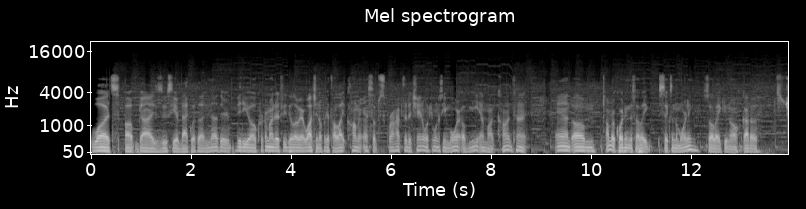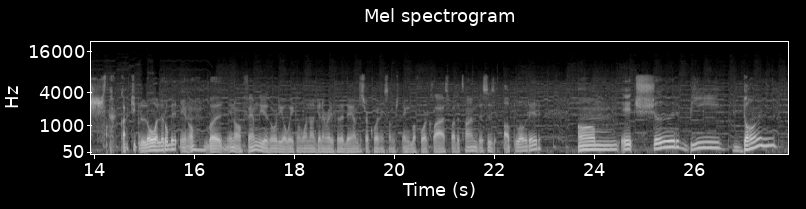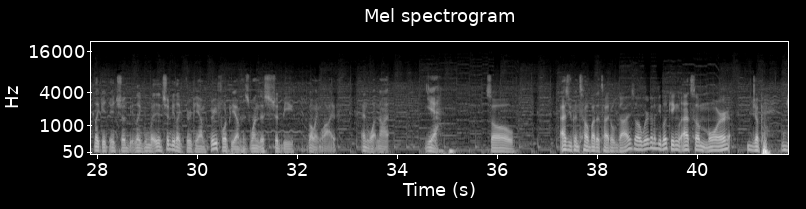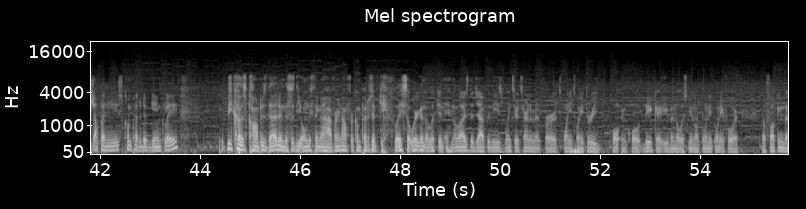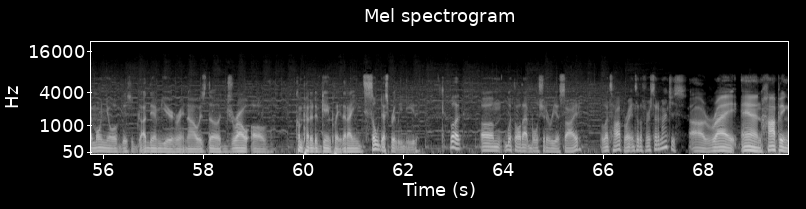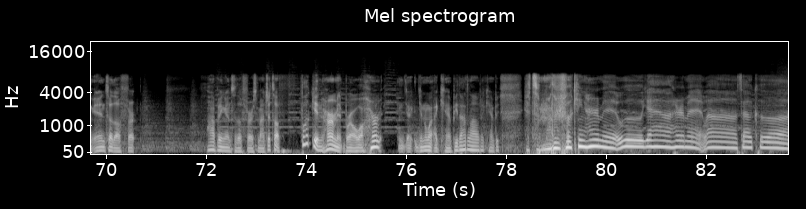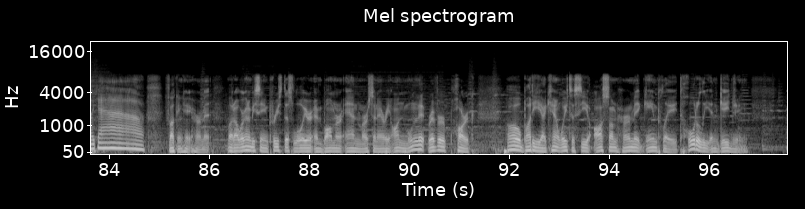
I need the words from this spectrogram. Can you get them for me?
What's up guys, Zeus here back with another video. Quick reminder if you are watching, don't forget to like, comment, and subscribe to the channel if you want to see more of me and my content. And um I'm recording this at like six in the morning, so like you know, gotta gotta keep it low a little bit, you know. But you know, family is already awake and whatnot, getting ready for the day. I'm just recording something before class. By the time this is uploaded, um it should be done like it, it should be like it should be like 3 p.m 3 4 p.m is when this should be going live and whatnot. Yeah. So as you can tell by the title guys uh, we're to be looking at some more Jap japanese competitive gameplay because comp is dead and this is the only thing i have right now for competitive gameplay. So we're to look and analyze the japanese winter tournament for 2023 quote unquote dk even though it's you know 2024 the fucking demonio of this goddamn year right now is the drought of competitive gameplay that I so desperately need. But um, with all that bullshittery aside, let's hop right into the first set of matches. All right, and hopping into the first, hopping into the first match. It's a fucking hermit, bro. A hermit. You know what? I can't be that loud. I can't be. It's a motherfucking hermit. Ooh, yeah, hermit. Wow, so cool. Yeah fucking hate Hermit. But uh, we're going to be seeing Priestess, Lawyer, Embalmer, and Mercenary on Moonlit River Park. Oh, buddy, I can't wait to see awesome Hermit gameplay. Totally engaging.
